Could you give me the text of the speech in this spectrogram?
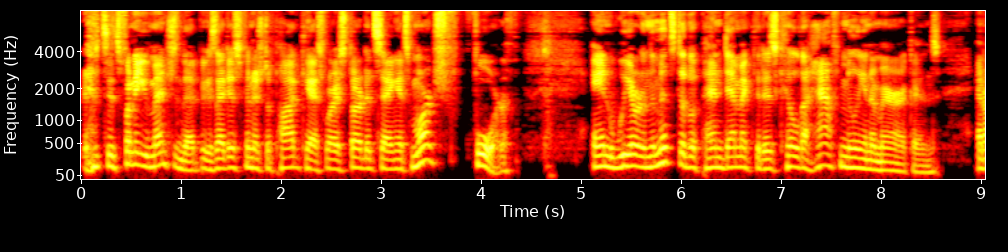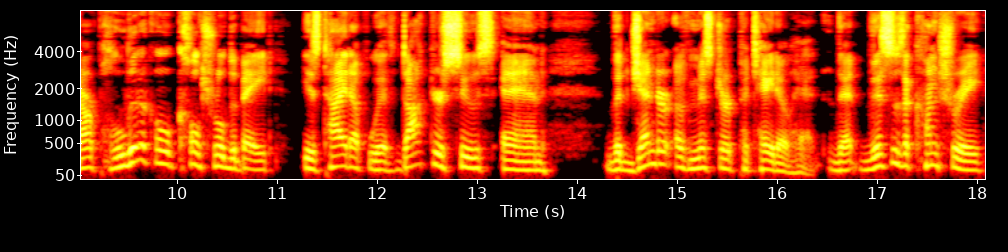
It's, it's funny you mentioned that because I just finished a podcast where I started saying it's March 4th and we are in the midst of a pandemic that has killed a half million Americans. And our political cultural debate is tied up with Dr. Seuss and the gender of Mr. Potato Head, that this is a country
